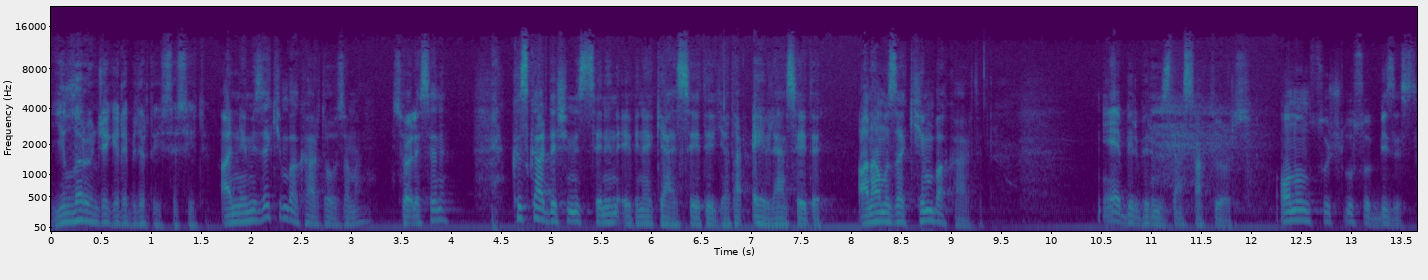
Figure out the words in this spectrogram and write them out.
Yıllar önce gelebilirdi istesiydi. Annemize kim bakardı o zaman? Söylesene. Kız kardeşimiz senin evine gelseydi ya da evlenseydi anamıza kim bakardı? Niye birbirimizden saklıyoruz? Onun suçlusu biziz.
